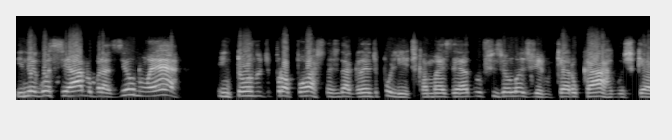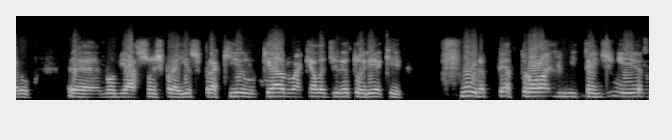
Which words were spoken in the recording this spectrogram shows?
E negociar no Brasil não é em torno de propostas da grande política, mas é do fisiologismo. Quero cargos, quero é, nomeações para isso, para aquilo, quero aquela diretoria que fura petróleo e tem dinheiro,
